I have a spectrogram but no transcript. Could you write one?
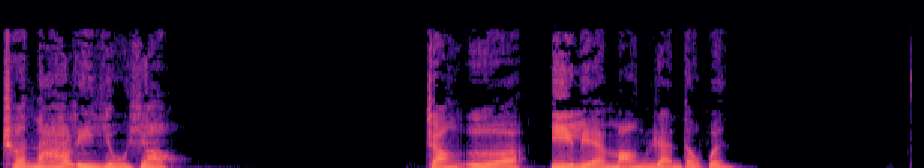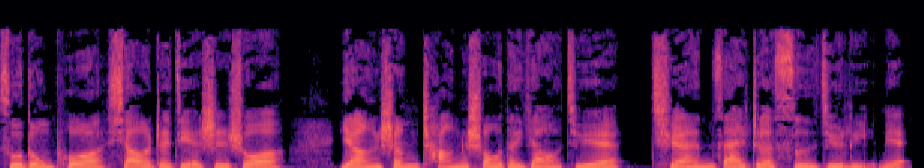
这哪里有药？张鄂一脸茫然的问。苏东坡笑着解释说：“养生长寿的要诀全在这四句里面。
